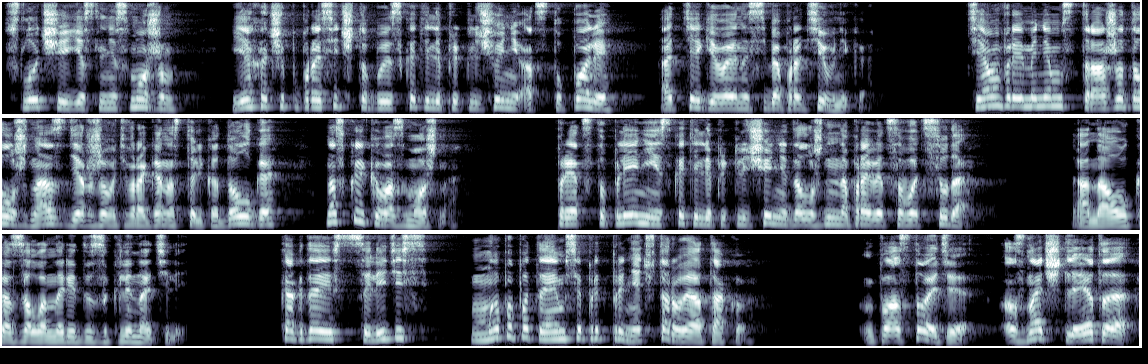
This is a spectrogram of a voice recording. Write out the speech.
В случае, если не сможем, я хочу попросить, чтобы искатели приключений отступали, оттягивая на себя противника. Тем временем стража должна сдерживать врага настолько долго, насколько возможно. При отступлении искатели приключений должны направиться вот сюда. Она указала на ряды заклинателей. Когда исцелитесь, мы попытаемся предпринять вторую атаку». «Постойте, значит ли это,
